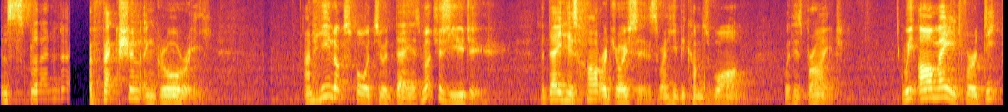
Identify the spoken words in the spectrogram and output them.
and splendor, perfection and glory. And he looks forward to a day, as much as you do, the day his heart rejoices when he becomes one with his bride. We are made for a deep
